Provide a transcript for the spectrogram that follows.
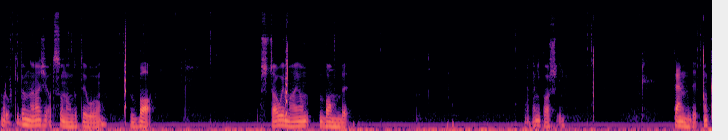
Mrówki bym na razie odsunął do tyłu, bo pszczoły mają bomby. Jak oni poszli? Tędy, ok.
